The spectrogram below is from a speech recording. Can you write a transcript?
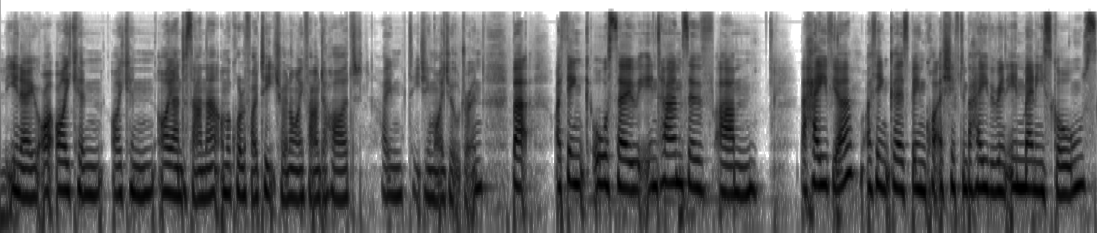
You know, I, I can, I can, I understand that. I'm a qualified teacher, and I found it hard home teaching my children. But I think also in terms of um, behaviour, I think there's been quite a shift in behaviour in, in many schools.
